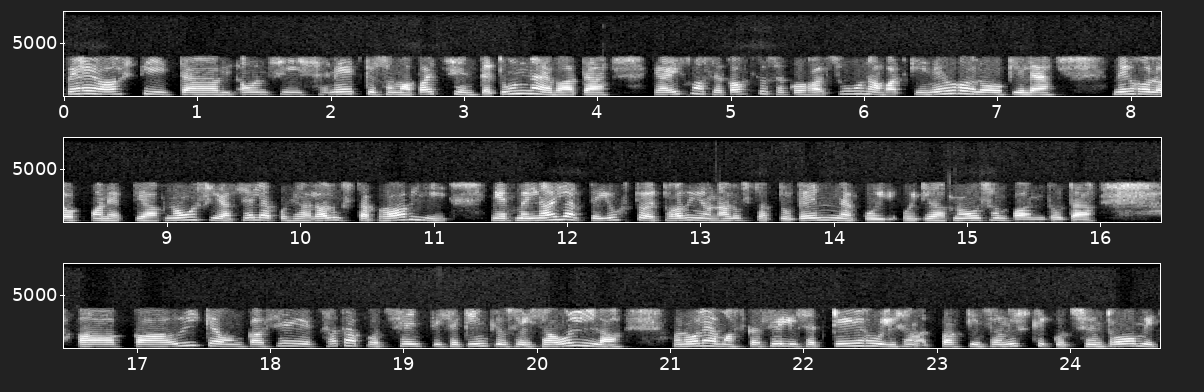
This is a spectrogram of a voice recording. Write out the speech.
perearstid äh, on siis need, kes oma patsiente tunnevad ja esmase kahtluse korral suunavadki neuroloogile, neuroloog paneb diagnoosi ja selle põhjal alustab ravi, nii et meil naljalt ei juhtu, et ravi on alustatud enne, kui, kui diagnoos on pandud. Aga õige on ka see et, et sada protsenti see kindlus ei saa olla, on olemas ka sellised keerulisemad parkinsonistlikud sündroomid,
